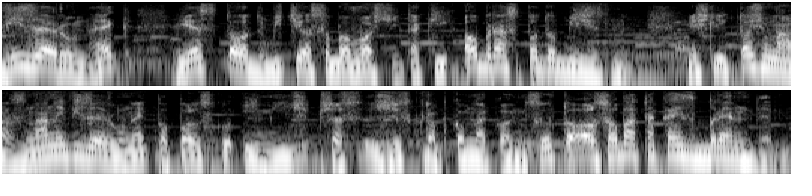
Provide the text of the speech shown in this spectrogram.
Wizerunek jest to odbicie osobowości, taki obraz podobizny. Jeśli ktoś ma znany wizerunek, po polsku image, przez ży z kropką na końcu, to osoba taka jest brandem,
